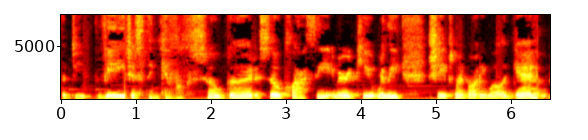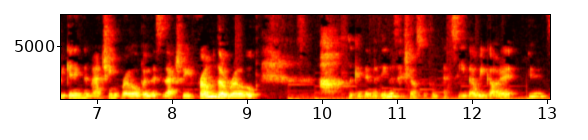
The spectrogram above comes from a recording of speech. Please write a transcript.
the deep V. Just think it looks so good, so classy, very cute, really shapes my body well again. I'll be getting the matching robe and this is actually from the robe. Look at it. I think it was actually also from Etsy that we got it. It's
